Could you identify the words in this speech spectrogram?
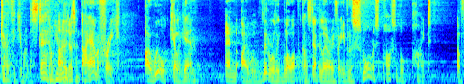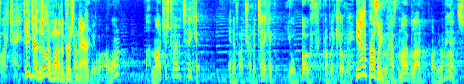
don't think you understand. No, he really I'm- doesn't. I am a freak. I will kill again. And I will literally blow up the constabulary for even the smallest possible pint of Vitae. To be fair, there's only one other person Don't there. give me what I want. I might just try to take it. And if I try to take it, you'll both probably kill me. Yeah, probably. So you'll have my blood on your hands.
